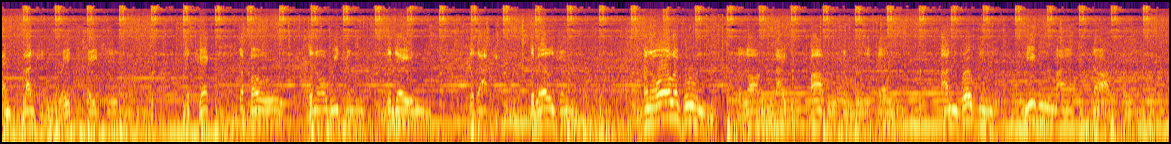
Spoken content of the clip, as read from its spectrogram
and bludgeon great traces, the Czechs, the Poles, the Norwegians, the Danes, the Dutch, the Belgians, upon all of whom the long night of barbarism will return, unbroken even by a star approach.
